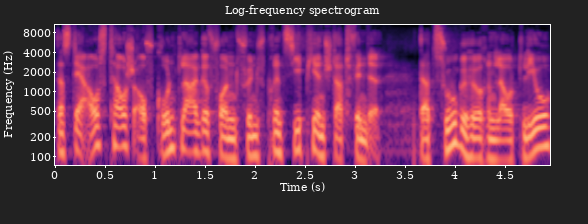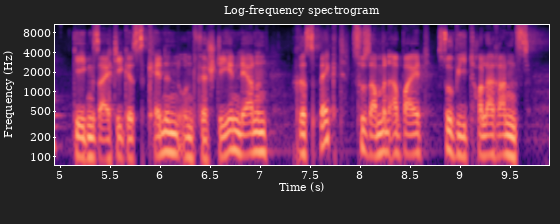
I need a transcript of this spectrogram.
dass der Austausch auf Grundlage von fünf Prinzipien stattfinde. Dazu gehören laut Leo gegenseitiges Kennen und Verstehen lernen, Respekt, Zusammenarbeit sowie Toleranz.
